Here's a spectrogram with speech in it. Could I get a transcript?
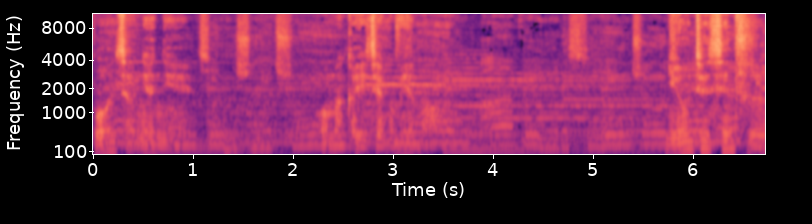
我很想念你，我们可以见个面吗？”你用尽心思，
